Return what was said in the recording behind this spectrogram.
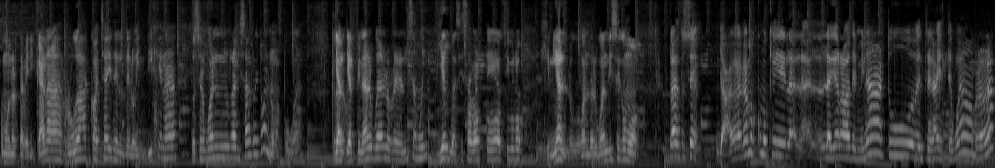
como norteamericanas, rudas, ¿cachai? De, de los indígenas. Entonces el weón realizaba el ritual nomás, pues, weón. Y, Claro. al, y al final el weón lo realiza muy bien, weón. Así esa parte así, pero genial, loco. Cuando el weón dice como, claro, entonces ya hagamos como que la, la, la guerra va a terminar, tú entregáis a este weón, bla, bla, bla.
